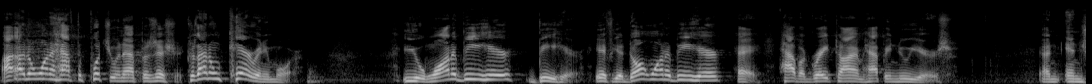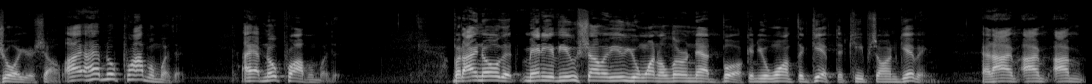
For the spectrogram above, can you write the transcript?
I, I don't want to have to put you in that position because I don't care anymore. You want to be here, be here. If you don't want to be here, hey, have a great time. Happy New Year's and enjoy yourself. I, I have no problem with it. I have no problem with it. But I know that many of you, some of you, you want to learn that book and you want the gift that keeps on giving. And I'm, I'm, I'm,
